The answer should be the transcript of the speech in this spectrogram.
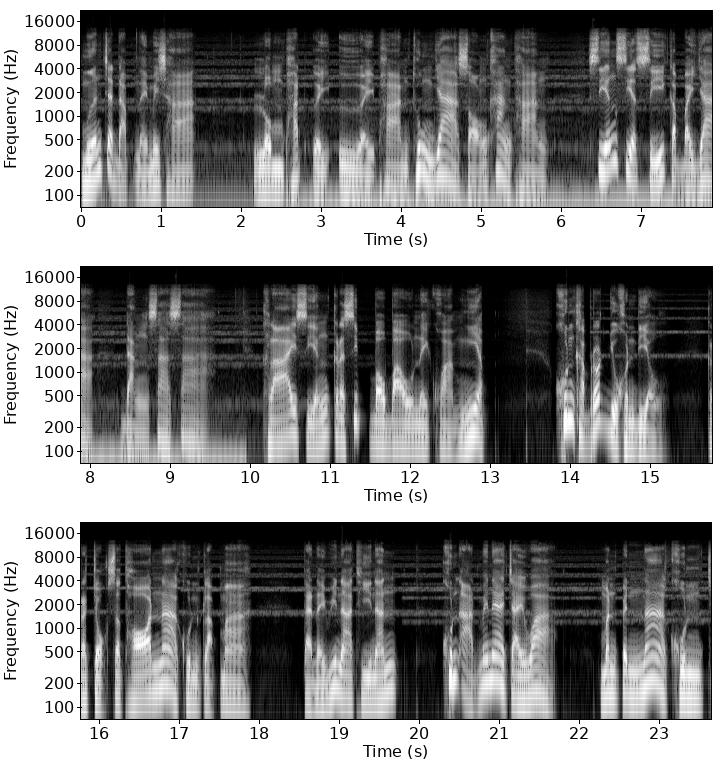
เหมือนจะดับในไม่ช้า ลมพัดเอื่อยๆผ่านทุ่งหญ้าสองข้างทาง เสียงเสียดสีกับใบหญ้าดังซ่าซ่าคล้ายเสียงกระซิบเบาๆในความเงียบ คุณขับรถอยู่คนเดียว กระจกสะท้อนหน้าคุณกลับมา แต่ในวินาทีนั้น คุณอาจไม่แน่ใจว่า มันเป็นหน้าคุณจ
